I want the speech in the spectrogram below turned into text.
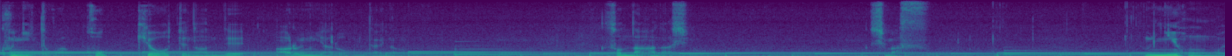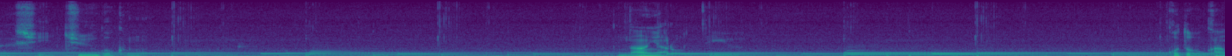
国とか国境ってなんであるんやろみたいなそんな話をします。日本もやし中国も。なんやろっていうことを考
